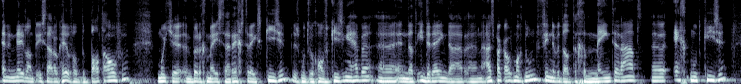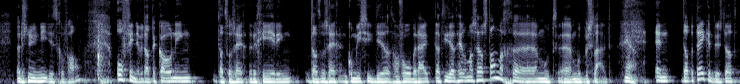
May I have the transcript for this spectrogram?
En in Nederland is daar ook heel veel debat over. Moet je een burgemeester rechtstreeks kiezen? Dus moeten we gewoon verkiezingen hebben eh, en dat iedereen daar een uitspraak over mag doen? Vinden we dat de gemeenteraad eh, echt moet kiezen? Dat is nu niet het geval. Of vinden we dat de koning dat wil zeggen de regering, dat wil zeggen een commissie die dat dan voorbereidt, dat die dat helemaal zelfstandig eh, moet, moet besluiten. Ja. En dat betekent dus dat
